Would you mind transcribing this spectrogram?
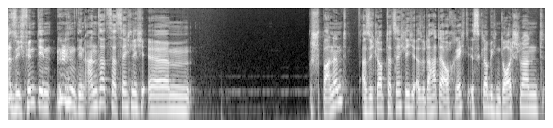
Also ich finde den, den Ansatz tatsächlich ähm, spannend. Also ich glaube tatsächlich, also da hat er auch recht, ist glaube ich in Deutschland,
